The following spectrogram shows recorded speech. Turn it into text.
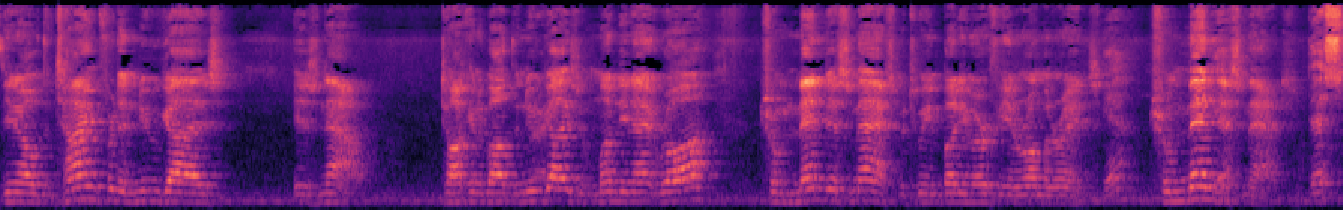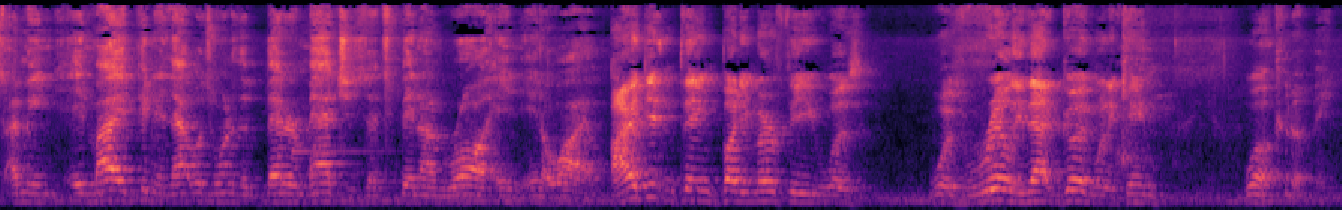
you know the time for the new guys is now." Talking about the new guys with Monday Night Raw, tremendous match between Buddy Murphy and Roman Reigns. Yeah, Tremendous match. that's I mean, in my opinion, that was one of the better matches that's been on Raw in, in a while. I didn't think Buddy Murphy was was really that good when it came. What? Could have been.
